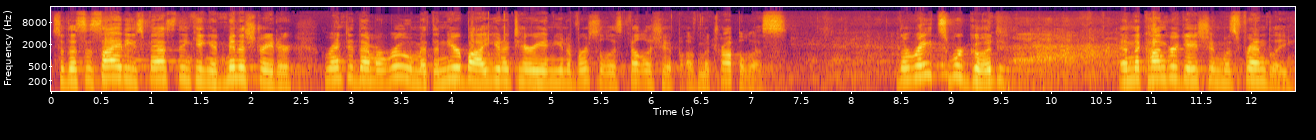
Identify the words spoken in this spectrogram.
so the Society's fast thinking administrator rented them a room at the nearby Unitarian Universalist Fellowship of Metropolis. The rates were good, and the congregation was friendly.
